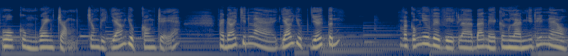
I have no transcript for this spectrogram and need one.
vô cùng quan trọng trong việc giáo dục con trẻ. Và đó chính là giáo dục giới tính. Và cũng như về việc là ba mẹ cần làm như thế nào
